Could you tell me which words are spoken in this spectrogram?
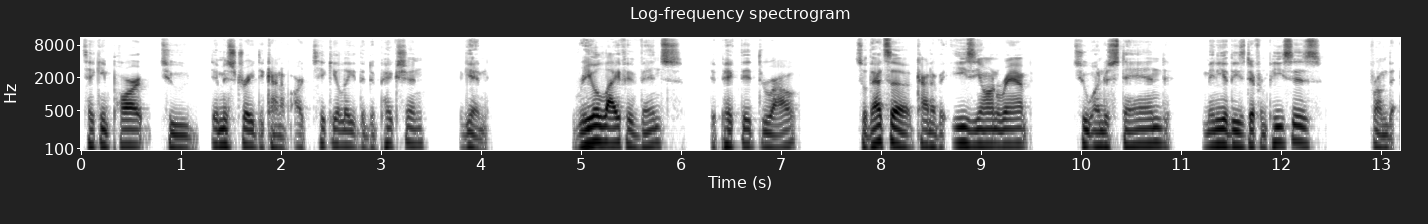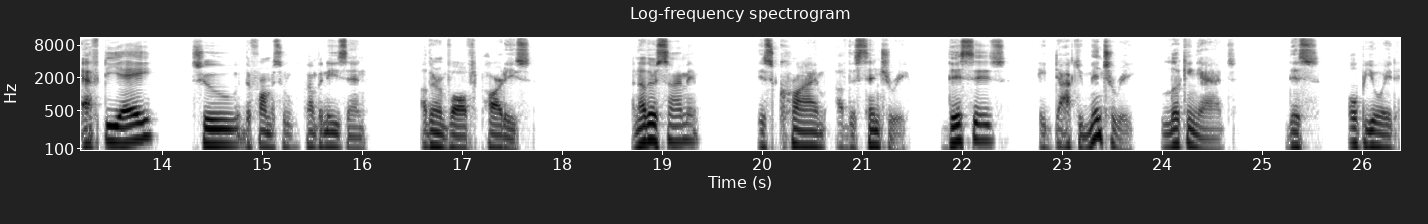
taking part to demonstrate, to kind of articulate the depiction. Again, real life events depicted throughout. So that's a kind of an easy on ramp to understand many of these different pieces from the FDA to the pharmaceutical companies and other involved parties. Another assignment is Crime of the Century. This is a documentary looking at this opioid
